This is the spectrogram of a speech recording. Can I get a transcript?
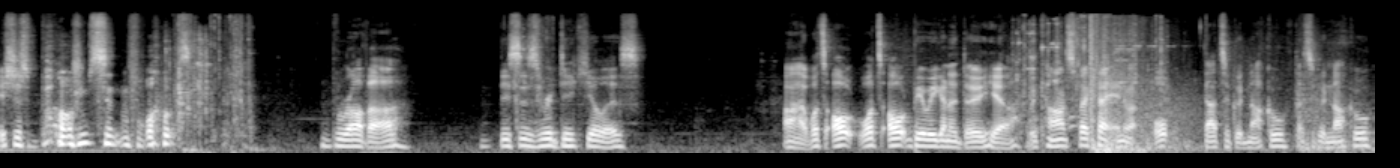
It's just bombs and walls. Brother. This is ridiculous. Alright, what's alt what's alt B we gonna do here? We can't spectate anyway. Oh, that's a good knuckle. That's a good knuckle.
